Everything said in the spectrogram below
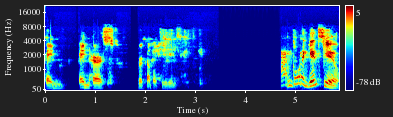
Hayden Hayden Hurst for a couple TDs. I'm going against you,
